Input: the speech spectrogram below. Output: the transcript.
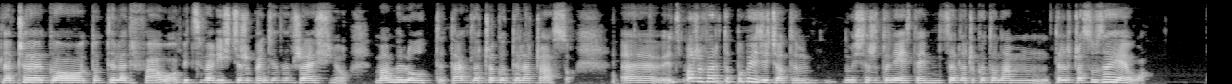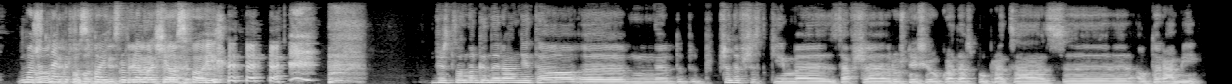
Dlaczego to tyle trwało? Obiecywaliście, że będzie we wrześniu. Mamy luty, tak? Dlaczego tyle czasu? E, więc może warto powiedzieć o tym. Myślę, że to nie jest tajemnica, dlaczego to nam tyle czasu zajęło. Może no, najpierw o swoich problemach tyle, i o swoich. Wiesz co, no generalnie to y, przede wszystkim y, zawsze różnie się układa współpraca z y, autorami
